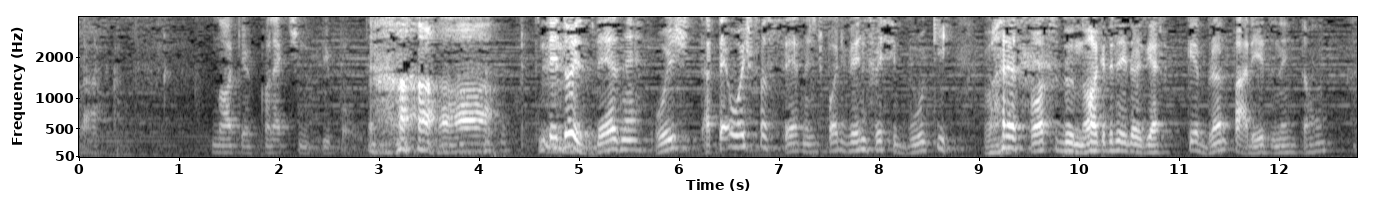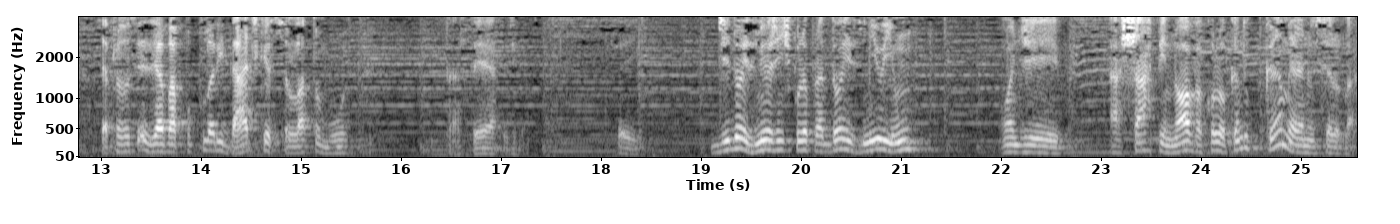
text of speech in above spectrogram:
clássico. Nokia Connecting People. 3210, né? Hoje, até hoje foi sucesso, né? A gente pode ver no Facebook várias fotos do Nokia 3210 quebrando paredes, né? Então, isso é pra vocês verem a popularidade que esse celular tomou. Tá certo, Diego. Isso aí. De 2000 a gente pula para 2001, onde a Sharp inova colocando câmera no celular.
